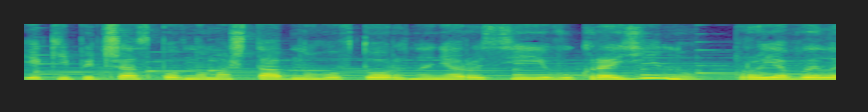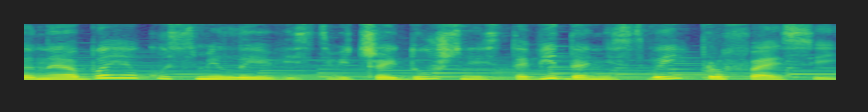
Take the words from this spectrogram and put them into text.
які під час повномасштабного вторгнення Росії в Україну проявили неабияку сміливість, відчайдушність та відданість своїй професії.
